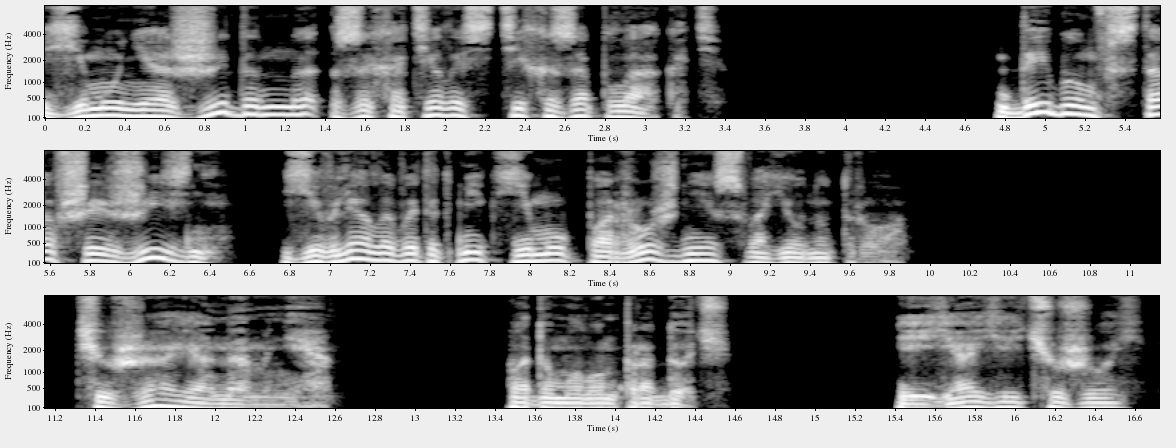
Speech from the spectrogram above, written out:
Ему неожиданно захотелось тихо заплакать. Дыбом вставшая жизнь являла в этот миг ему порожнее свое нутро. «Чужая она мне», — подумал он про дочь. «И я ей чужой.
